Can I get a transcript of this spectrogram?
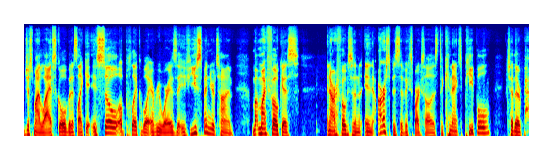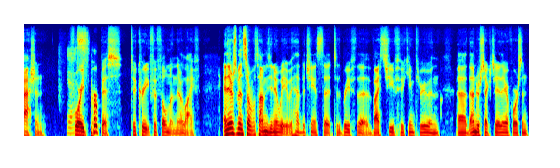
just my life's goal, but it's like it is so applicable everywhere. Is that if you spend your time, my, my focus and our focus in, in our specific Spark Cell is to connect people to their passion yes. for a purpose to create fulfillment in their life and there's been several times, you know, we, we had the chance to to brief the vice chief who came through and uh, the undersecretary of the Air Force, and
